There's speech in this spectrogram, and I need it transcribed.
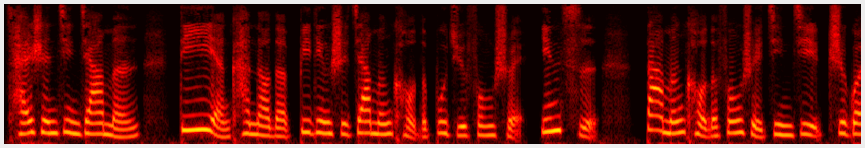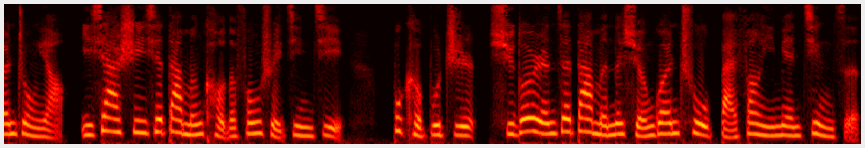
财神进家门，第一眼看到的必定是家门口的布局风水，因此。大门口的风水禁忌至关重要。以下是一些大门口的风水禁忌，不可不知。许多人在大门的玄关处摆放一面镜子，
